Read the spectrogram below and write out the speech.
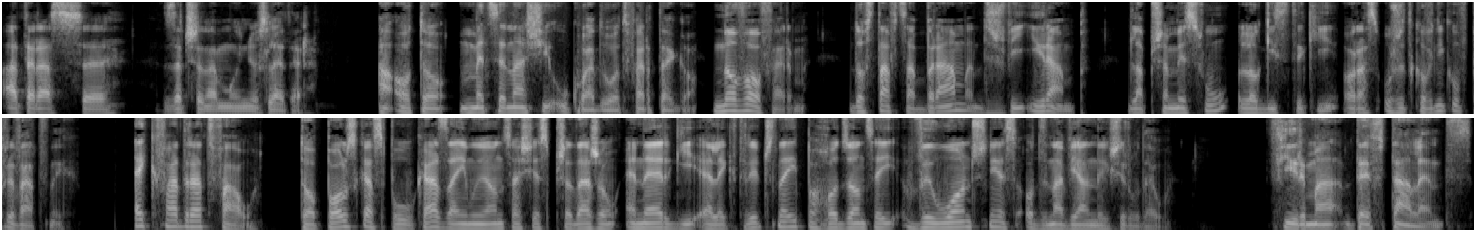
a teraz e, zaczynam mój newsletter. A oto mecenasi Układu Otwartego. Nowoferm, dostawca bram, drzwi i ramp dla przemysłu, logistyki oraz użytkowników prywatnych. E-Kwadrat V to polska spółka zajmująca się sprzedażą energii elektrycznej pochodzącej wyłącznie z odnawialnych źródeł. Firma DevTalent,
